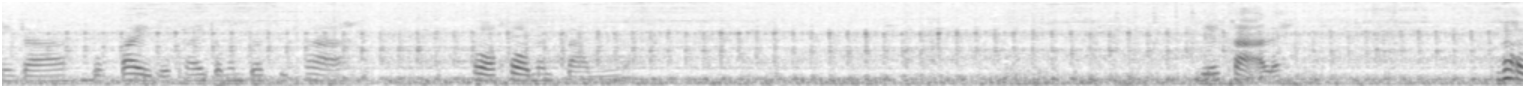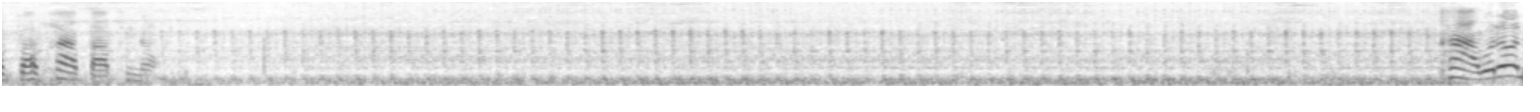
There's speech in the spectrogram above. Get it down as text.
นี่กะบกไปรถไทยก็มันจะสีขาคอคอมันต่ำ เนาเรียกขาอะไรปรับปรับขาปรับพี่น้องขาวะดน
